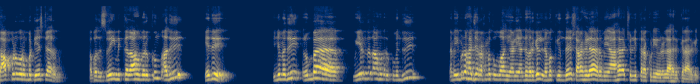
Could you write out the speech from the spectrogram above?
சாப்பிடவும் ரொம்ப டேஸ்டா இருக்கும். அப்ப அது சுவை மிக்கதாகவும் இருக்கும். அது எது? இன்னும் அது ரொம்ப உயர்ந்ததாகவும் இருக்கும் என்று நம்ம இப்னு ஹஜர் ரஹமத்துல்லாஹி அலி அன்னவர்கள் நமக்கு இந்த ஷரகில அருமையாக சொல்லித் தரக்கூடியவர்களாக இருக்கிறார்கள்.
